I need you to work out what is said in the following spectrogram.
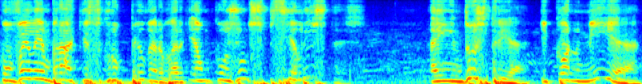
Convém lembrar que esse grupo Bilderberg é um conjunto de especialistas em indústria, economia,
